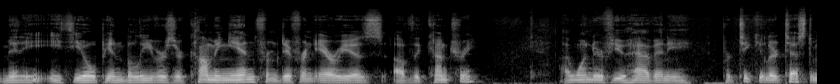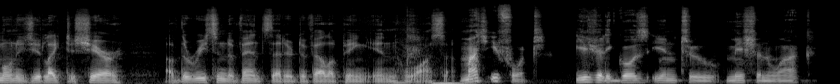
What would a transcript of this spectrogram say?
Many Ethiopian believers are coming in from different areas of the country. I wonder if you have any particular testimonies you'd like to share of the recent events that are developing in Hawassa. Much effort usually goes into mission work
